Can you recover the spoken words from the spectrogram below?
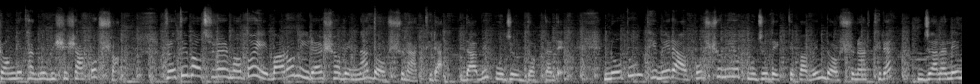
সঙ্গে থাকবে বিশেষ আকর্ষণ। প্রতি বছরের মতো এবারও নিরাশ হবেন না দর্শনার্থীরা। দাবি পুজো উদ্যোক্তাদের। নতুন থিমের আকর্ষণীয় পুজো দেখতে পাবেন দর্শনার্থীরা। জানালেন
